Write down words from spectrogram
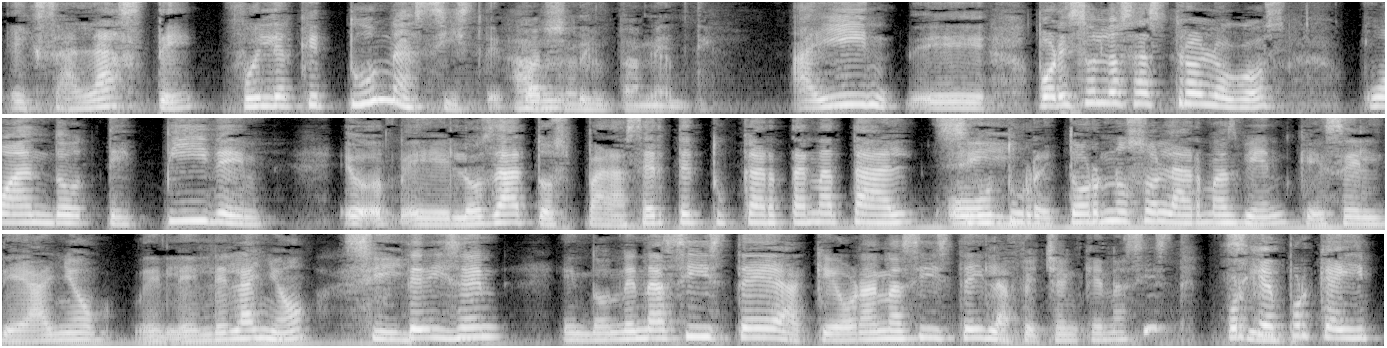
exhalaste, fue la que tú naciste. Cuando- Absolutamente. ahí, eh, por eso los astrólogos, cuando te piden eh, eh, los datos para hacerte tu carta natal Sí. o tu retorno solar más bien, que es el de año, el, el del año, Sí. te dicen en dónde naciste, a qué hora naciste y la fecha en que naciste. ¿Por Sí. qué? Porque ahí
